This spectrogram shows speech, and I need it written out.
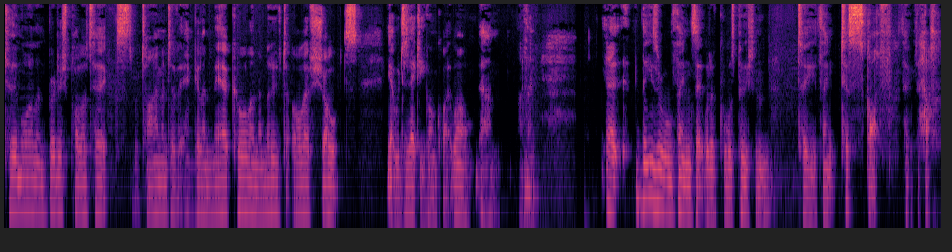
turmoil in British politics, retirement of Angela Merkel, and the move to Olaf Scholz. Yeah, which has actually gone quite well, um, I think. Mm. You know, these are all things that would have caused Putin to think to scoff. Think, oh,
